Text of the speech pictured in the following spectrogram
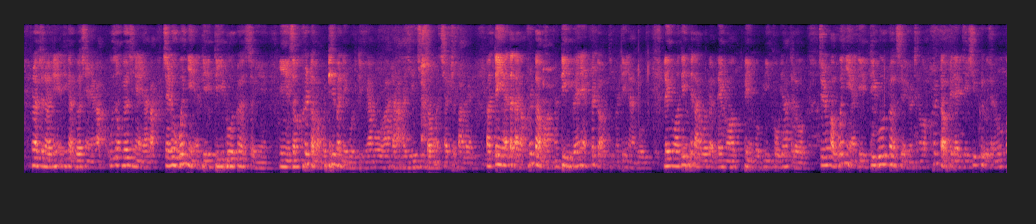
။အဲ့တော့ကျွန်တော်ဒီအဓိကပြောချင်တာကဦးဆုံးပြောချင်တဲ့အရာကကျွန်တော်ဝိညာဉ်အဒီဒီဖို့အတွက်ဆိုရင်အရင်ဆုံးခရစ်တော်မှာမဖြစ်မနေဘူးတည်ရဖို့ကဒါအရေးကြီးဆုံးအချက်ဖြစ်ပါတယ်။အတင်းရဲ့အတ္တကခရစ်တော်မှာမတည်ဘဲနဲ့ခရစ်တော်ဒီမတည်နိုင်ဘူး။လိန်မော်တိဖြစ်လာဖို့အတွက်လိန်မော်ပင်ကိုပြီးကိုရတယ်လို့ကျွန်တော်ကဝိညာဉ်အဒီတည်ဖို့အတွက်ဆိုရင်ကျွန်တော်ကခရစ်တော်ဖြစ်တဲ့ယေရှုခရစ်ကိုကျွန်တော်က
